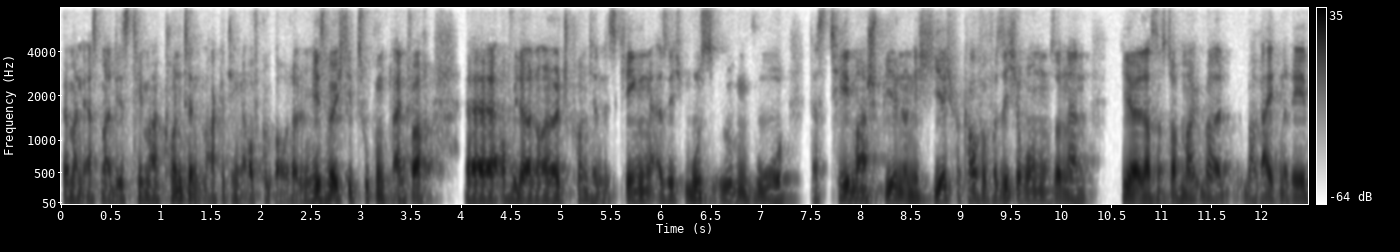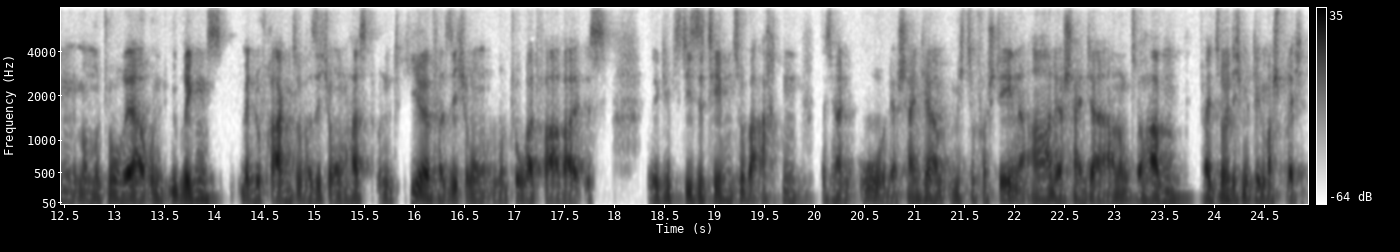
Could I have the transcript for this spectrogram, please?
wenn man erstmal dieses Thema Content Marketing aufgebaut hat. Und mir ist wirklich die Zukunft einfach äh, auch wieder Knowledge Content is King. Also ich muss irgendwo das Thema spielen und nicht hier, ich verkaufe Versicherungen, sondern hier, lass uns doch mal über, über Reiten reden, über Motorräder. Und übrigens, wenn du Fragen zur Versicherung hast und hier Versicherung und Motorradfahrer ist äh, gibt es diese Themen zu beachten, dass ich meine, oh, der scheint ja mich zu verstehen, ah, der scheint ja Ahnung zu haben, vielleicht sollte ich mit dem mal sprechen.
